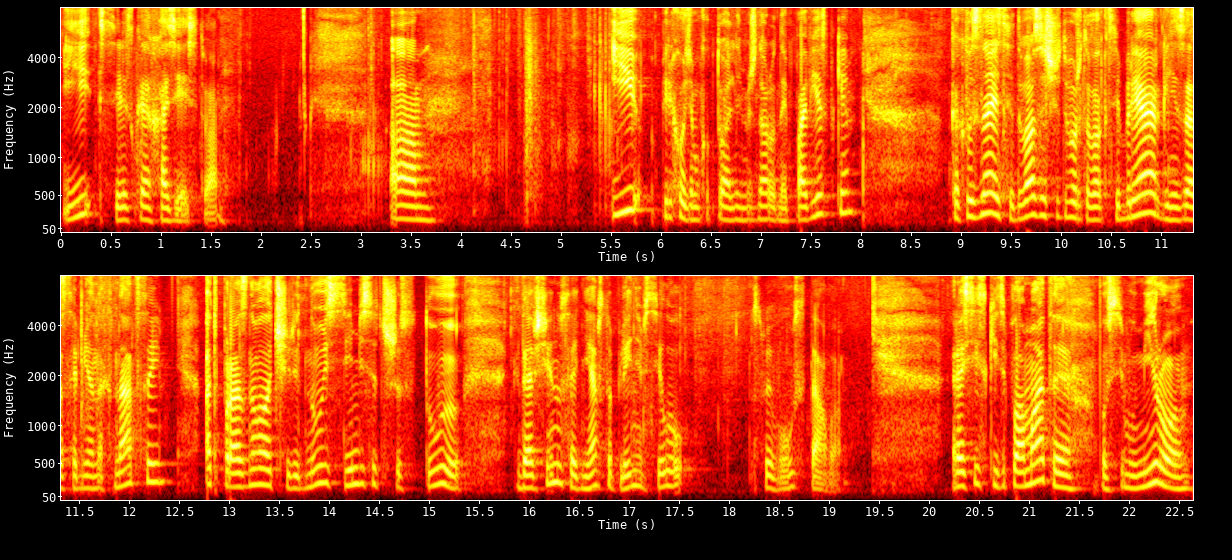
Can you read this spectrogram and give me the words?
и сельское хозяйство. И переходим к актуальной международной повестке. Как вы знаете, 24 октября Организация Объединенных Наций отпраздновала очередную 76-ю годовщину со дня вступления в силу своего устава. Российские дипломаты по всему миру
